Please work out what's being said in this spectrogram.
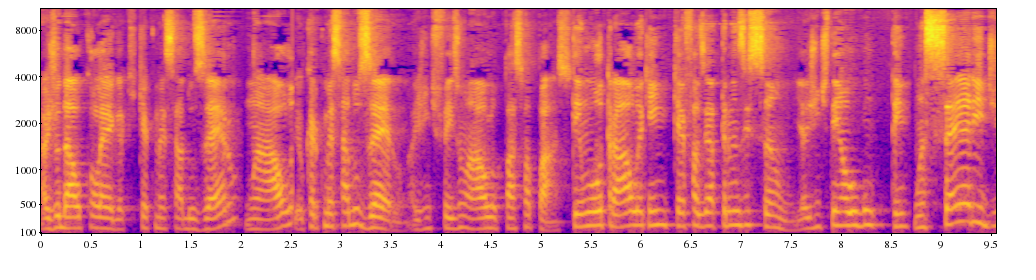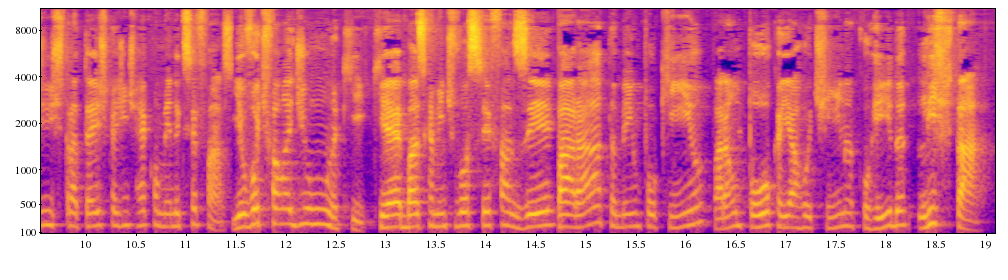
ajudar o colega que quer começar do zero, uma aula, eu quero começar do zero. A gente fez uma aula passo a passo. Tem uma outra aula quem quer fazer a transição. E a gente tem algum tem uma série de estratégias que a gente recomenda que você faça. E eu vou te falar de um aqui, que é basicamente você fazer parar também um pouquinho, parar um pouco aí a rotina, a corrida, listar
